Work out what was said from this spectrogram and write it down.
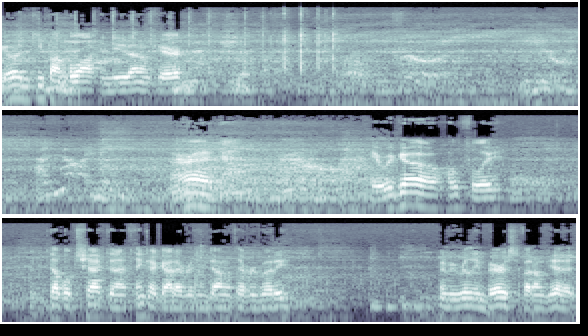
Go ahead and keep on blocking, dude. I don't care. Alright. Here we go, hopefully. Double checked, and I think I got everything done with everybody. I'm gonna be really embarrassed if I don't get it.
